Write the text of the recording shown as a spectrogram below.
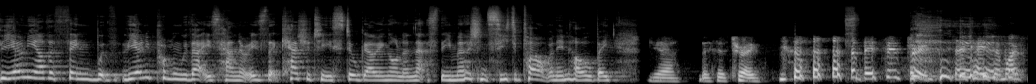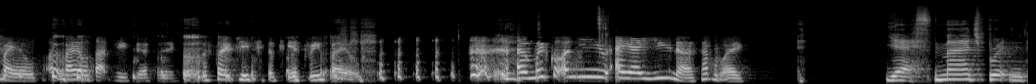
the only other thing, with, the only problem with that is Hannah is that casualty is still going on, and that's the emergency department in Holby. Yeah, this is true. this is true. Okay, so I failed. I failed that GCSE. The soap GCSE has been failed. and we've got a new AAU nurse, haven't we? Yes, Madge Britton.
